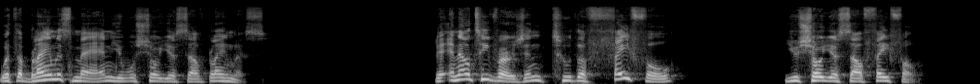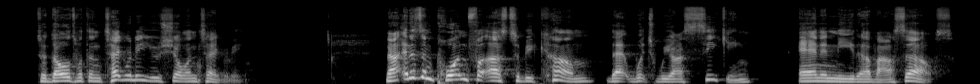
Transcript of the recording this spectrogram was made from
With a blameless man, you will show yourself blameless. The NLT version, to the faithful, you show yourself faithful. To those with integrity, you show integrity. Now, it is important for us to become that which we are seeking and in need of ourselves.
